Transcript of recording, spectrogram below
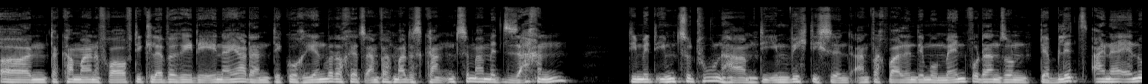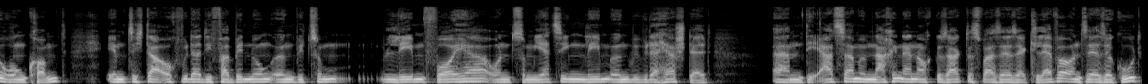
Und da kam meine Frau auf die clevere Idee, naja, dann dekorieren wir doch jetzt einfach mal das Krankenzimmer mit Sachen, die mit ihm zu tun haben, die ihm wichtig sind. Einfach weil in dem Moment, wo dann so ein, der Blitz einer Erinnerung kommt, eben sich da auch wieder die Verbindung irgendwie zum Leben vorher und zum jetzigen Leben irgendwie wieder herstellt. Ähm, die Ärzte haben im Nachhinein auch gesagt, das war sehr, sehr clever und sehr, sehr gut.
